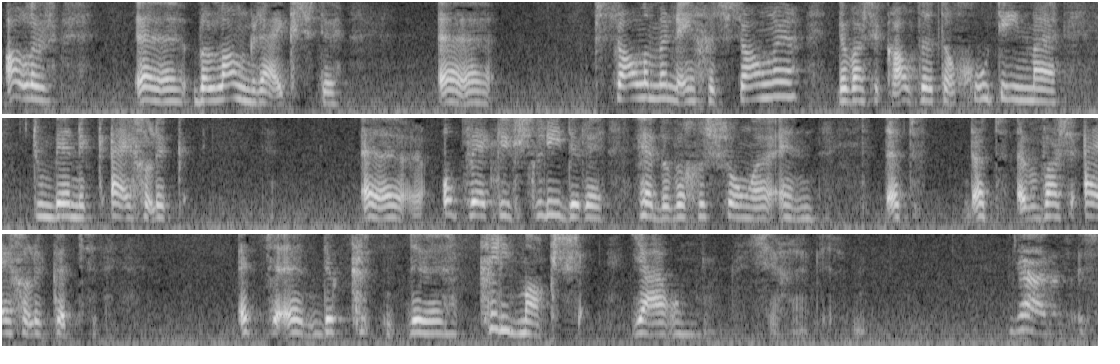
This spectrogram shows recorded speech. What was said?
allerbelangrijkste. Uh, psalmen en gezangen, daar was ik altijd al goed in, maar toen ben ik eigenlijk uh, opwekkingsliederen hebben we gezongen. En dat, dat was eigenlijk het, het, uh, de, de climax, ja, om te zeggen. Ja, dat is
